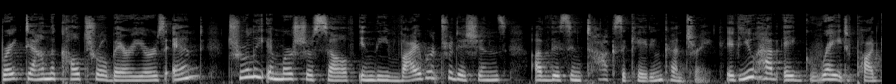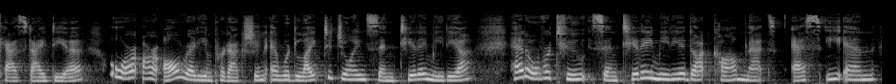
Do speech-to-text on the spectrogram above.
break down the cultural barriers, and truly immerse yourself in the vibrant traditions of this intoxicating country. If you have a great podcast idea or are already in production and would like to join Sentire Media, head over to sentiremedia.com. That's S-E-N-T-I-R-E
